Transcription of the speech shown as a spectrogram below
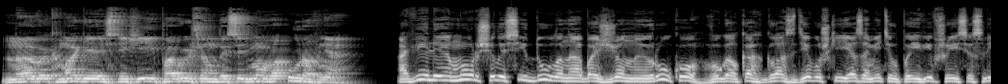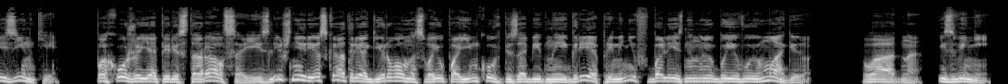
«Навык магии стихий повышен до седьмого уровня. Авелия морщилась и дула на обожженную руку, в уголках глаз девушки я заметил появившиеся слезинки. Похоже, я перестарался и излишне резко отреагировал на свою поимку в безобидной игре, применив болезненную боевую магию. Ладно, извини.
